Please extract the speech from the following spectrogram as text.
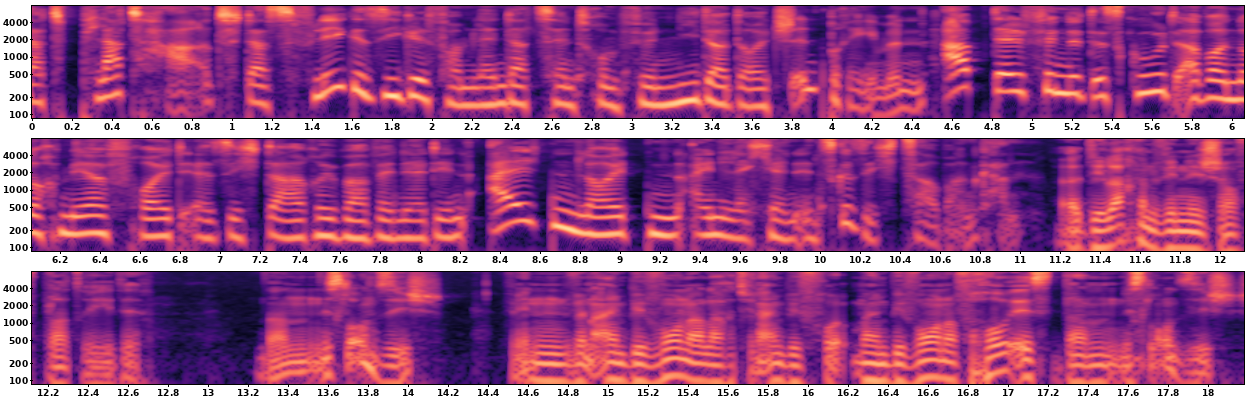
Dat Platthart, das Pflegesiegel vom Länderzentrum für Niederdeutsch in Bremen. Abdel findet es gut, aber noch mehr freut er sich darüber, wenn er den alten Leuten ein Lächeln ins Gesicht zaubern kann. Die lachen, wenn ich auf Platt rede. Dann es lohnt sich. Wenn, wenn ein Bewohner lacht, wenn ein, Befo mein Bewohner froh ist, dann es lohnt sich.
